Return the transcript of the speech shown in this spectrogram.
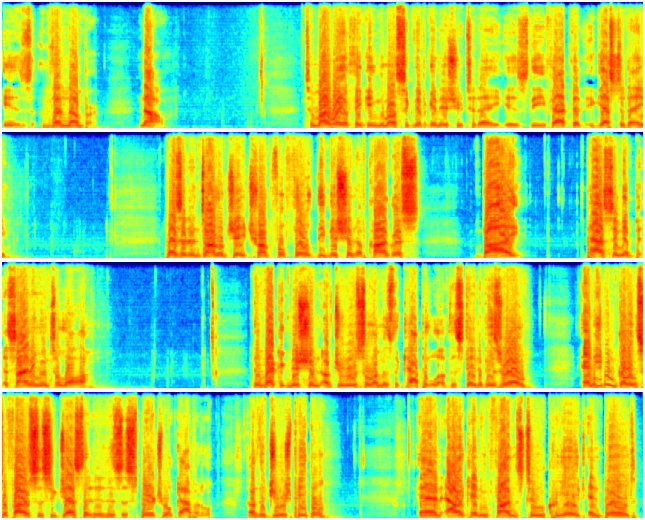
is the number. Now, to my way of thinking, the most significant issue today is the fact that yesterday, President Donald J. Trump fulfilled the mission of Congress by passing a signing into law the recognition of Jerusalem as the capital of the state of Israel, and even going so far as to suggest that it is the spiritual capital of the Jewish people, and allocating funds to create and build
